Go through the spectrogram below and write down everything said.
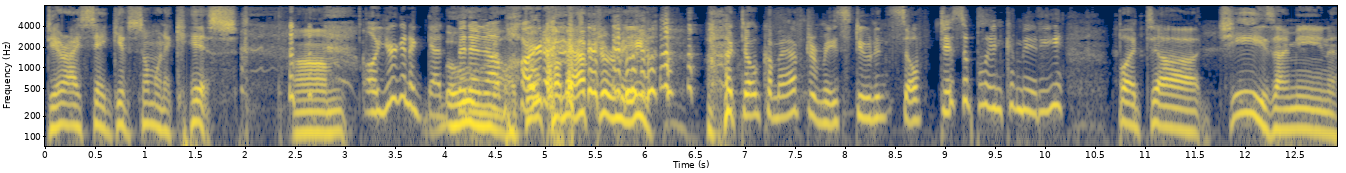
dare I say, give someone a kiss. Um, Oh, you're gonna get Oh, bitten up no, harder. Don't come after me. don't come after me, student self discipline committee. But uh geez, I mean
